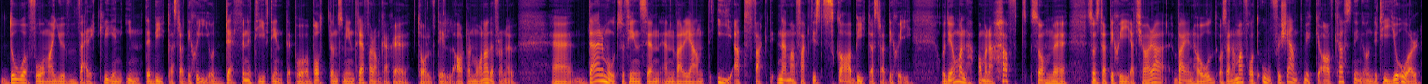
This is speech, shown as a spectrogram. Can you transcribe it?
Då får man ju verkligen inte byta strategi och definitivt inte på botten som inträffar om kanske 12 till 18 månader från nu. Eh, däremot så finns en, en variant i att fakt när man faktiskt ska byta strategi. Och det är om man, om man har haft som, eh, som strategi att köra buy and hold och sen har man fått oförtjänt mycket avkastning under tio år.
